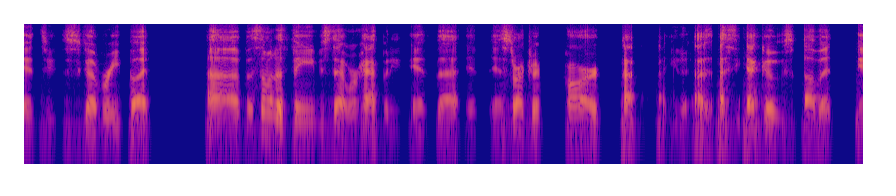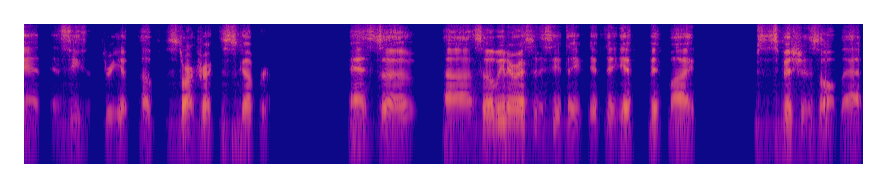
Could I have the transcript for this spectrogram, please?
into Discovery, but uh, but some of the themes that were happening in that in, in Star Trek Picard, I, you know, I, I, see echoes of it in, in season three of, of Star Trek Discovery, and so uh, so it'll be interesting to see if they if they if, if my suspicions on that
